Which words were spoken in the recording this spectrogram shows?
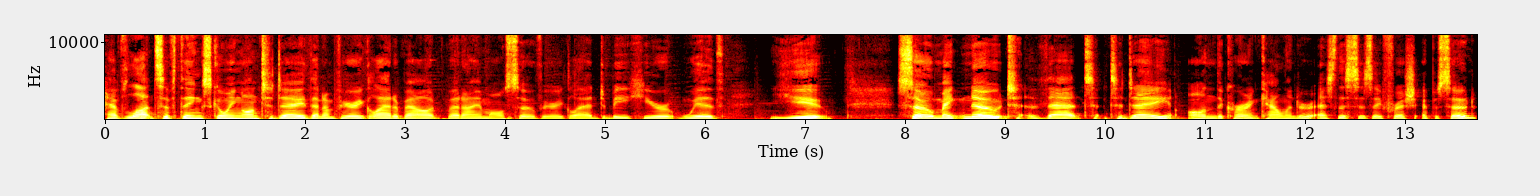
have lots of things going on today that I'm very glad about, but I am also very glad to be here with you. So make note that today on the current calendar, as this is a fresh episode,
